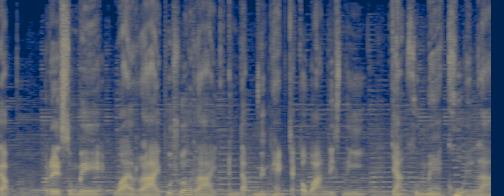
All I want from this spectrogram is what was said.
กับเรซูเม่วายร้ายผู้ชั่วร้าย อันดับหนึ่งแห่งจักรวาลดิสนีย์อย่างคุณแม่ครูเอลล่า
